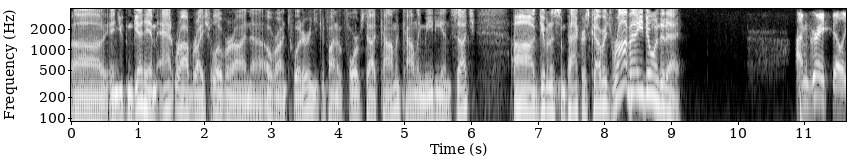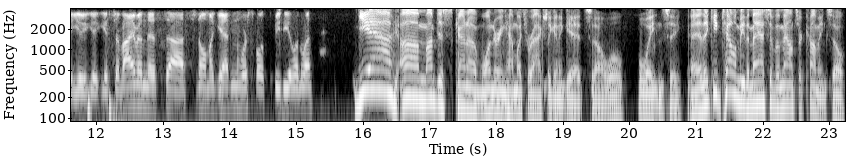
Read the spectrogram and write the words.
uh, and you can get him at Rob Reischel over on uh, over on Twitter, and you can find him at Forbes.com and Conley Media and such, uh, giving us some Packers coverage. Rob, how you doing today? I'm great, Billy. You you, you surviving this uh, snowmageddon we're supposed to be dealing with? Yeah, um, I'm just kind of wondering how much we're actually going to get. So we'll we'll wait and see. Uh, they keep telling me the massive amounts are coming, so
